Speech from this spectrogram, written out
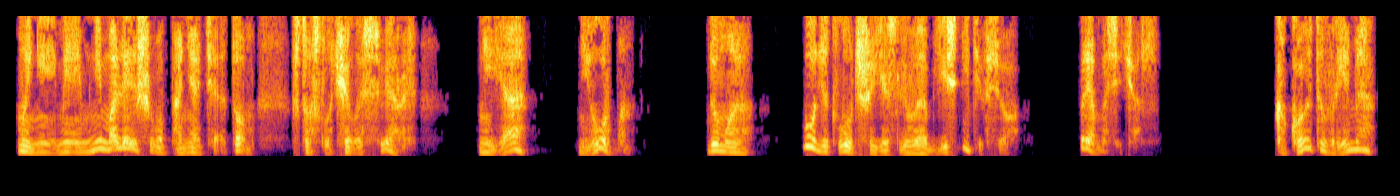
Мы не имеем ни малейшего понятия о том, что случилось с Верой. Ни я, ни Урбан. Думаю, будет лучше, если вы объясните все прямо сейчас». Какое-то время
